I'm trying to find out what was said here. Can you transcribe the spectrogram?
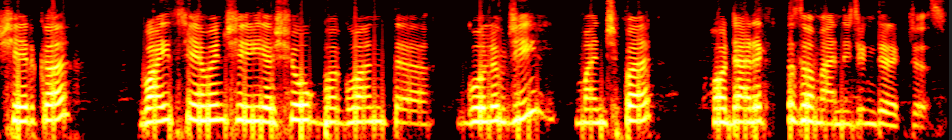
Sherkar vice chairman Shri Ashok Bhagwant Golab ji, मंच पर, और डायरेक्टर्स और मैनेजिंग डायरेक्टर्स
